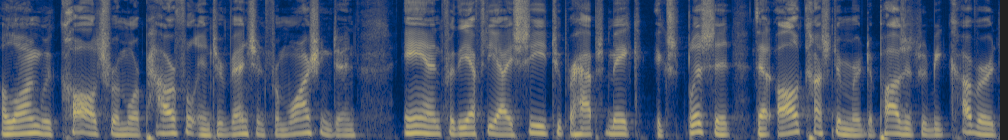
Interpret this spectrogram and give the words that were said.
along with calls for a more powerful intervention from Washington and for the FDIC to perhaps make explicit that all customer deposits would be covered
